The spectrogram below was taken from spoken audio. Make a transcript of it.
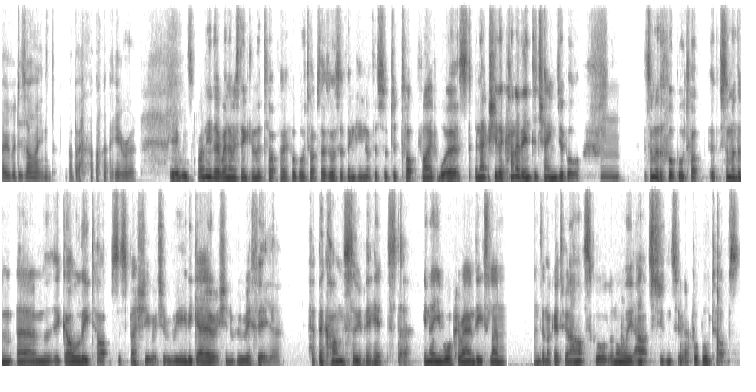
over designed about that era. it was funny though when I was thinking of the top five football tops. I was also thinking of the sort of top five worst, and actually they're kind of interchangeable. Mm, Some of the football top, some of them, um, the goalie tops especially, which are really garish and horrific. yeah, have become super hipster. You know, you walk around East London or go to an art school, and all the art students in football tops,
